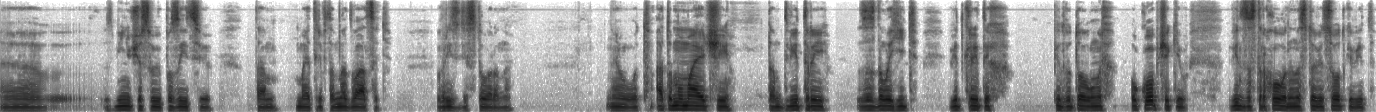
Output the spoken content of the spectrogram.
е, змінюючи свою позицію там метрів там, на 20 в різні сторони. Е, От. А тому, маючи там 2-3 заздалегідь відкритих підготовлених окопчиків, він застрахований на 100% від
